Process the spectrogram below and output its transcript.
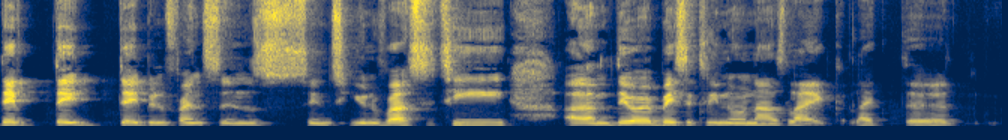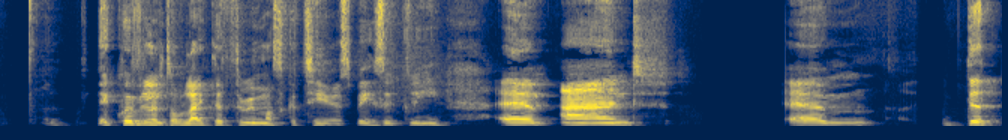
they've they they've been friends since since university um they were basically known as like like the equivalent of like the three musketeers basically um and um the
